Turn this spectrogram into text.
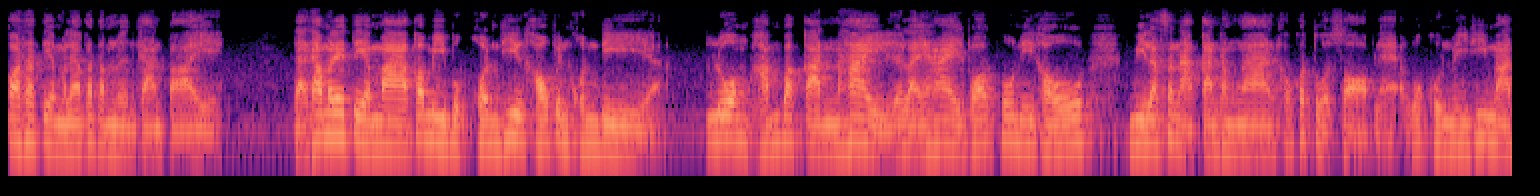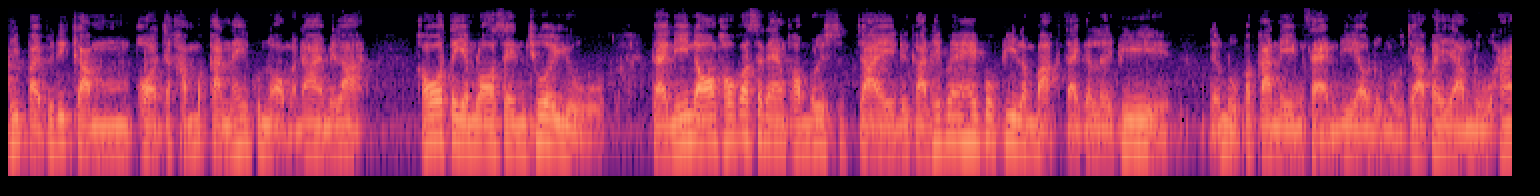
ก็ถ้าเตรียมมาแล้วก็ดำเนินการไป แต่ถ้าไม่ได้เตรียมมาก็มีบุคคลที่เขาเป็นคนดีอะ ร่วมค้ำประกันให้หรืออะไรให้ เพราะพวกนี้เขามีลักษณะการทำงานเขาก็ตรวจสอบแหละ ว่าคุณมีที่มาที่ไปพฤติกรรม พอจะค้ำประกันให้คุณออกมาได้ไหมล่ะเขาก็เตรียมรอเซ็นช่วยอยู่ แต่นี้น้องเขาก็แสดงความบริสุทธิ์ใจโดยการที่ไม่ให้พวกพี่ลำบากใจกันเลยพี่เดี๋ยวหนูประกันเองแสนเดียวเดี๋ยวหนูจะพยายามดูให้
